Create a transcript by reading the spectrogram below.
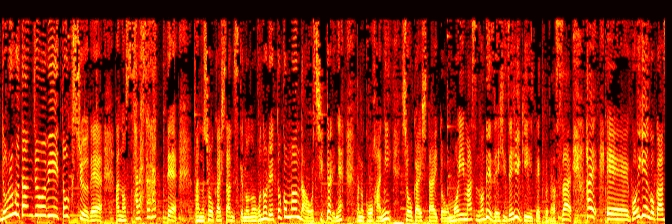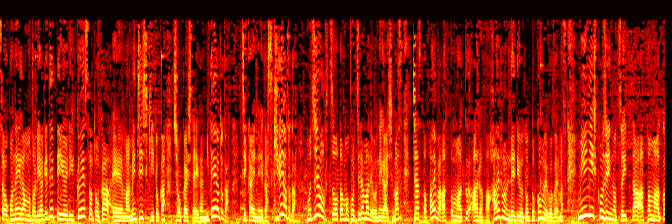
ドルフ誕生日特集で、あの、サラサラって、あの、紹介したんですけど、このレッドコマンダーをしっかりね、あの、後半に紹介したいと思いますので、ぜひぜひ聞いてください。はい、えー、ご意見ご感想、この映画も取り上げてっていうリクエストとか、えー、豆知識とか、紹介した映画見たよとか、次回の映画好きだよとか、もちろん普通おたもこちらまでお願いします。just5-alpha-radio.com でございます。ミニ個人のツイッター、アットマーク、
